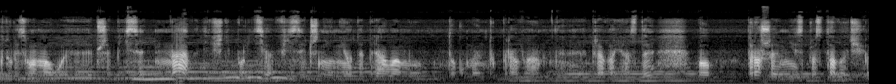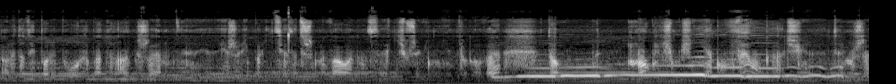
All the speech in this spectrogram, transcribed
który złamał e, przepisy, nawet jeśli policja fizycznie nie odebrała mu dokumentu prawa, prawa jazdy, bo proszę mnie sprostować, ale do tej pory było chyba tak, że jeżeli policja zatrzymywała nas za jakieś przewinienie drogowe, to mogliśmy się niejako wyłgać tym, że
